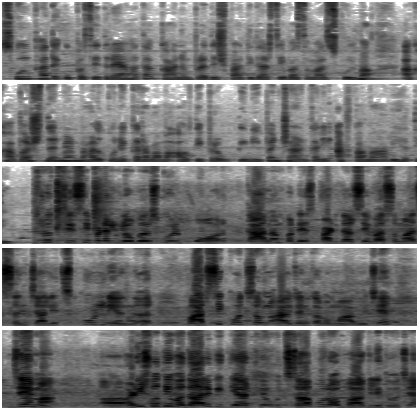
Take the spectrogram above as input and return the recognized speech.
સ્કૂલ ખાતે ઉપસ્થિત રહ્યા હતા. કાનમ પ્રદેશ પાટીદાર સેવા સમાજ સ્કૂલમાં આખા વર્ષ દરમિયાન બાળકોને કરવામાં આવતી પ્રવૃત્તિની પણ જાણકારી આપવામાં આવી હતી. CC Patel global school Por Kanam Pradesh Patidar Seva સમાજ સંચાલિત સ્કૂલની અંદર વાર્ષિક ઉત્સવનું આયોજન કરવામાં આવ્યું છે. જેમાં અઢીસોથી વધારે વિદ્યાર્થીઓ ઉત્સાહપૂર્વક ભાગ લીધો છે.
